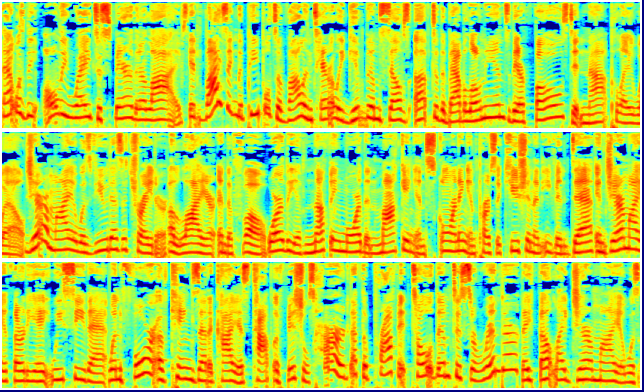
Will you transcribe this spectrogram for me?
That was the only way to spare their lives. Advising the people to voluntarily give themselves up to the Babylonians, their foes, did not play well. Jeremiah was viewed as a traitor, a liar, and a foe, worthy of nothing more than mocking and scorning and persecution and even death. In Jeremiah 38, we see that when four of King Zedekiah's top officials heard that the prophet told them to surrender, they felt like Jeremiah was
